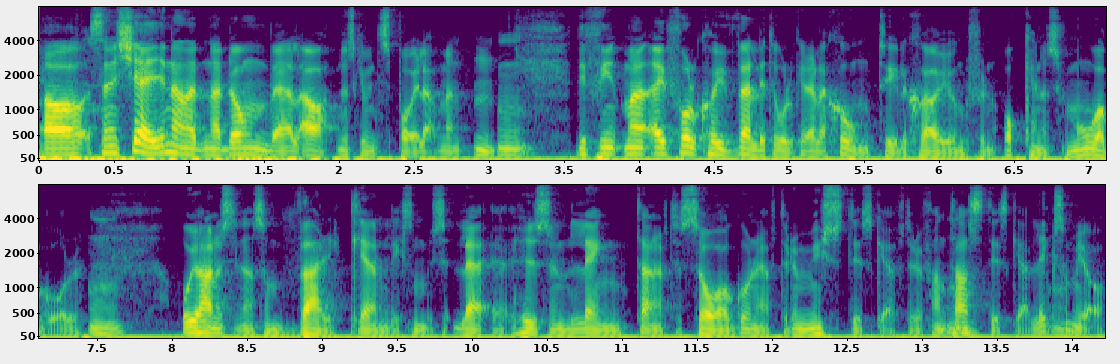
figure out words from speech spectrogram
Ja, sen tjejerna när- de väl, ja nu ska vi inte spoila men mm. Det fin- man, folk har ju väldigt olika relation till Sjöjungfrun och hennes förmågor. Och Johannes är den som verkligen liksom hyser en längtan efter sagorna, efter det mystiska, efter det fantastiska, liksom jag.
